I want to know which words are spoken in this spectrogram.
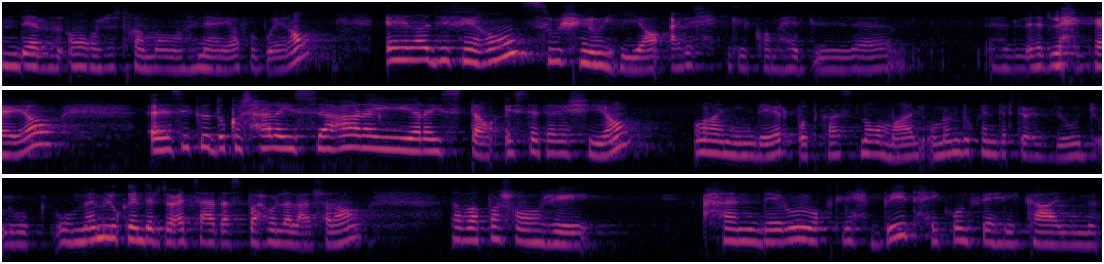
ندير enregistrement هنايا في بويره et la différence وشنو هي؟ علاش حكيت لكم هاد هاد الحكاية؟ c'est que دوكا شحال راهي الساعة؟ راهي راهي 6 6 تاع العشيه وراني ندير بودكاست normal و même لو كان درتو على الزوج و même لو كان درتو على 9 تاع الصباح ولا العشرة. ça va pas changer حنديرو الوقت اللي حبيت حيكون فيه ال calme.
